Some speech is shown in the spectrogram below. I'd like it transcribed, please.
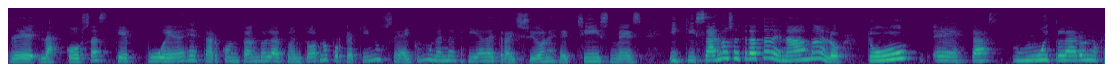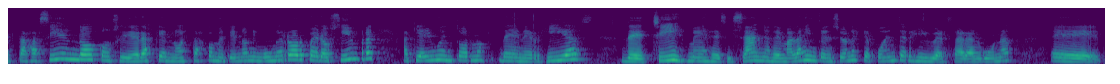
de las cosas que puedes estar contándole a tu entorno, porque aquí no sé, hay como una energía de traiciones, de chismes, y quizá no se trata de nada malo. Tú eh, estás muy claro en lo que estás haciendo, consideras que no estás cometiendo ningún error, pero siempre aquí hay un entorno de energías, de chismes, de cizañas, de malas intenciones que pueden tergiversar alguna eh,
